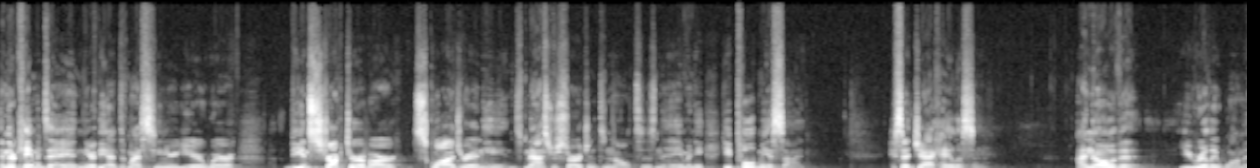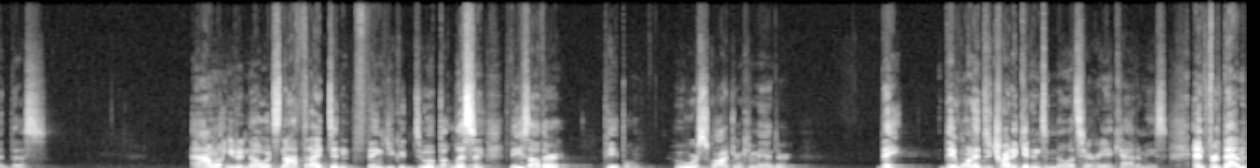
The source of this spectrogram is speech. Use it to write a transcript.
And there came a day near the end of my senior year where the instructor of our squadron, he, Master Sergeant Denault's his name, and he, he pulled me aside. He said, Jack, hey, listen, I know that you really wanted this. And I want you to know it's not that I didn't think you could do it, but listen, these other people who were squadron commander, they, they wanted to try to get into military academies. And for them,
